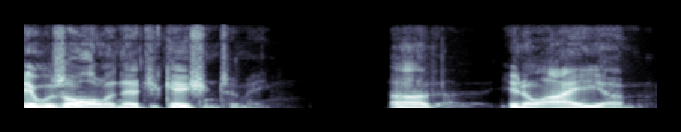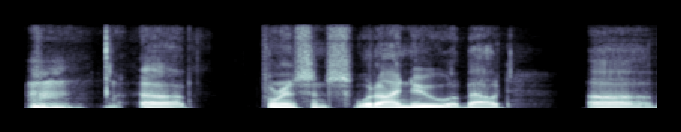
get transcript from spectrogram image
it was all an education to me. Uh, you know, I, uh, uh, for instance, what I knew about uh,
